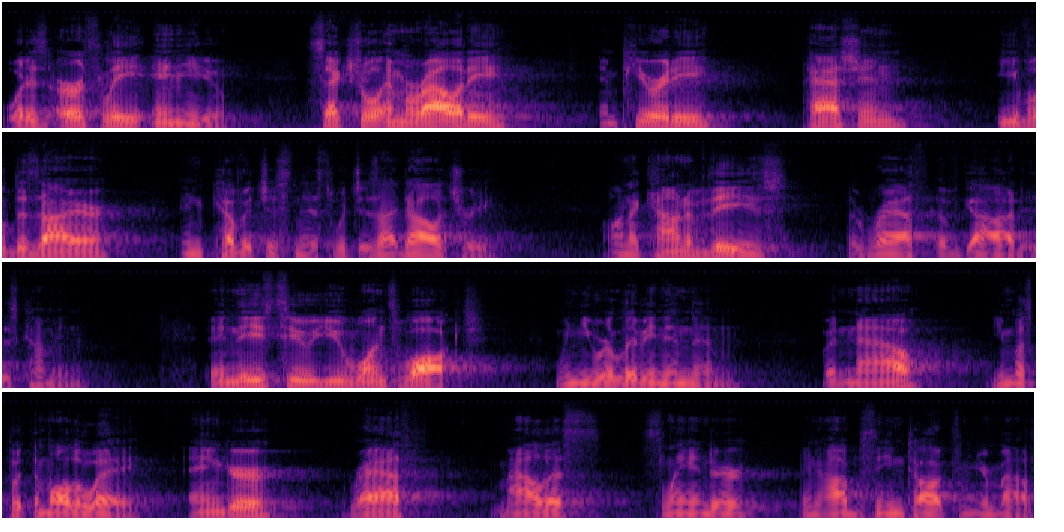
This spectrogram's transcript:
what is earthly in you sexual immorality, impurity, passion, evil desire, and covetousness, which is idolatry. On account of these, the wrath of God is coming. In these too you once walked when you were living in them, but now you must put them all away anger, wrath, malice, slander, and obscene talk from your mouth.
